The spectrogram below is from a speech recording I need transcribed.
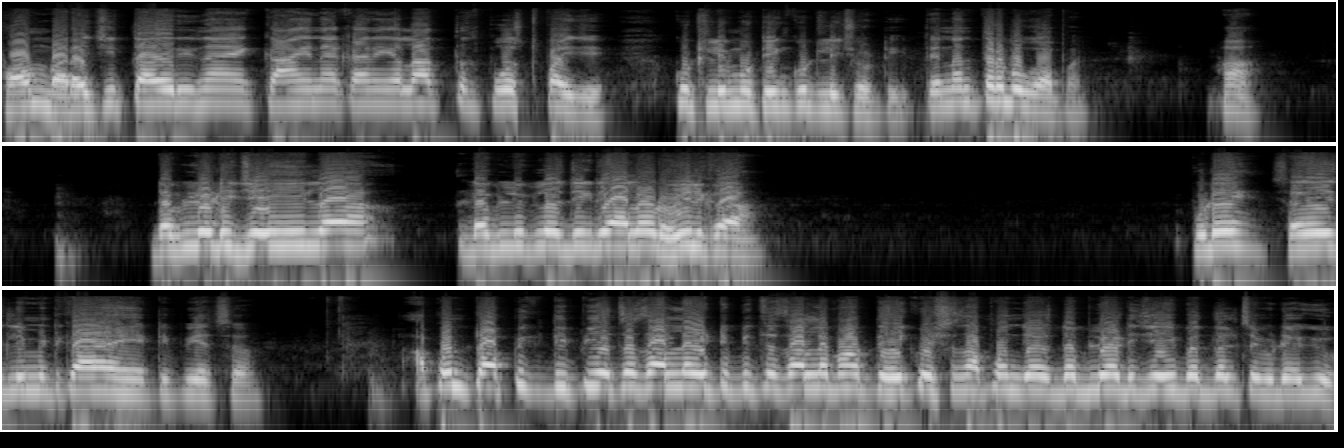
फॉर्म भरायची तयारी नाही काय नाही काय नाही याला आत्ताच पोस्ट पाहिजे. कुठली मोठी कुठली छोटी. ते नंतर बघू आपण. हां. डब्ल्यू डी जेईला डब्ल्यू प्लस डिग्री अलाउड होईल का? पुढे? सर एज लिमिट काय आहे टी पी एचं आपण टॉपिक टीपीएचा चाललाय टीपीचं चाललाय मला वाटतं हे क्वेश्चन आपण ज्यावेळेस डब्ल्यू डी जेई बद्दलचे व्हिडिओ घेऊ.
